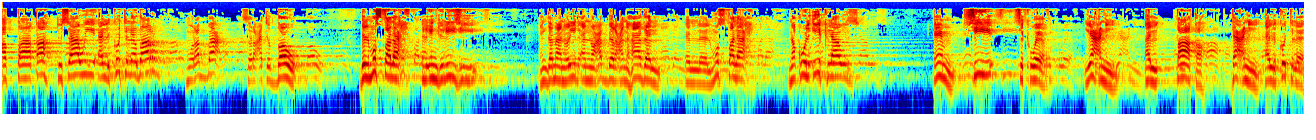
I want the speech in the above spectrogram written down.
الطاقة تساوي الكتله ضرب مربع سرعة الضوء. بالمصطلح الإنجليزي عندما نريد أن نعبر عن هذا المصطلح نقول E equals MC squared يعني الطاقة. تعني الكتلة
